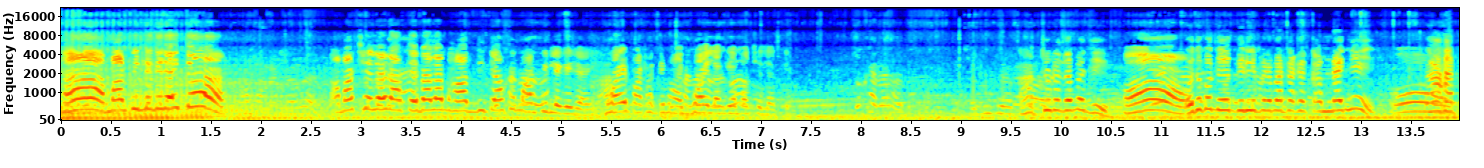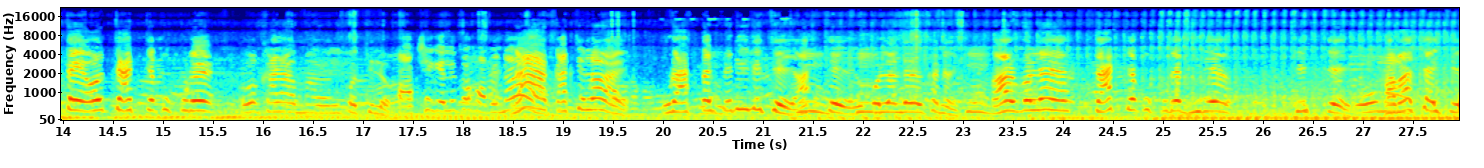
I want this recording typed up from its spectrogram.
হ্যাঁ মারপিট লেগে যায় তো আমার ছেলে রাতে বেলা ভাত দিতে আসে মারপিট লেগে যায়। ভয়ে পাঠাতে ভয় ভয় লাগে আমার ছেলেকে। হাত দেবে জি? হ্যাঁ। ও তো দিলীপের বাটাকে কামড়ায়নি? ও। হাতে ও চারটে কুকুরে ও খারাপ ই করছিল। কাছে গেলে তো হবে না। না কাছে লয়। ও রাস্তায় পেরিয়ে গেছে কল্যাণের ওখানে। আর বলে চারটে কুকুরে ঘিরে ফিরছে খাবার চাইছে।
